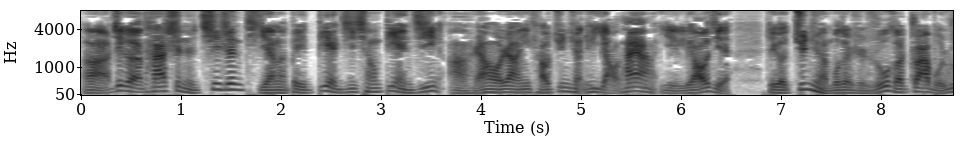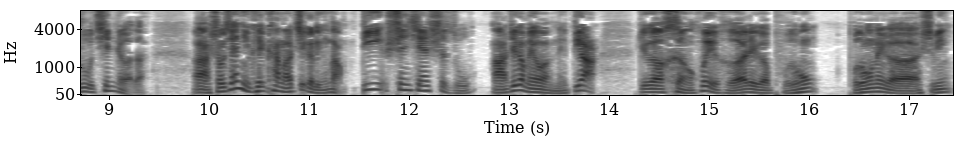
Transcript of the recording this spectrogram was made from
啊，这个他甚至亲身体验了被电击枪电击啊，然后让一条军犬去咬他呀，以了解这个军犬部队是如何抓捕入侵者的。啊，首先你可以看到这个领导，第一身先士卒啊，这个没有问题。第二，这个很会和这个普通普通那个士兵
